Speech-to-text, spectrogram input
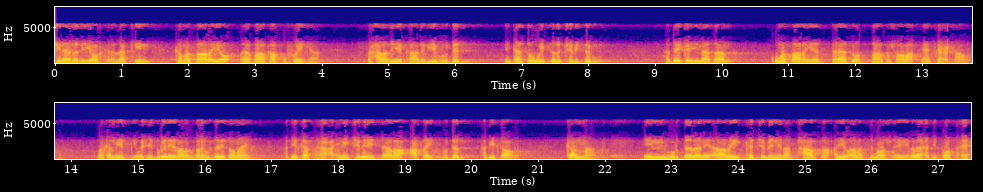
jinaabadii iyo wax kale laakiin kama saarayo bahalkaa khufeynka saxaradii iyo kaadidii iyo hurdadii. Intaasoo weysada jebisa buuli hadday ka yimaadaan uma saaraya daraadood bahalka sharabaadka ha iska xidhnaado. Marka liiskii wixii burinaya baa lagu daray hurdadii soomaha xadiidkaa saxeixa inay jebinaysaabaa caddayd hurdadu xadiidkaa hore. Kanna in hurdadani aanay ka jebinin asxaabta ayuu anas inoo sheegay. Labada xadiis waa saxiix.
